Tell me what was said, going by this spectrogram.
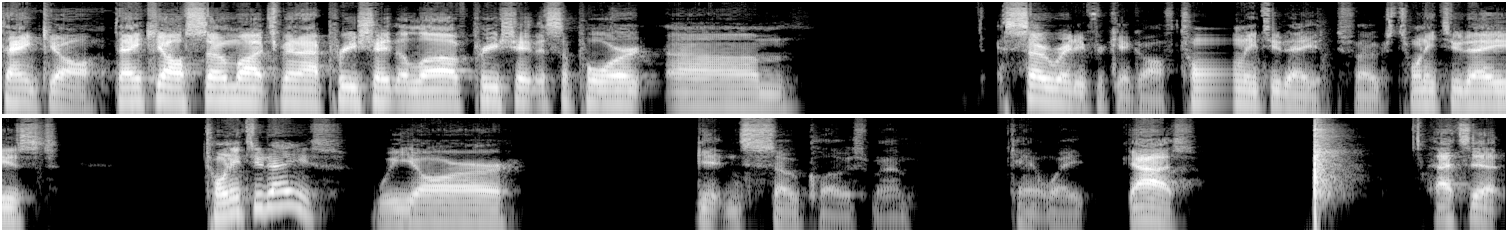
Thank y'all. Thank y'all so much, man. I appreciate the love, appreciate the support. Um, so ready for kickoff. 22 days, folks. 22 days. 22 days. We are getting so close, man. Can't wait. Guys, that's it.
